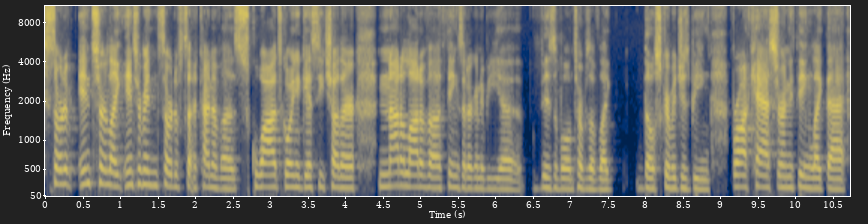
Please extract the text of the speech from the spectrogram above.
sort of inter like intermittent sort of kind of uh squads going against each other not a lot of uh things that are going to be uh visible in terms of like those scrimmages being broadcast or anything like that.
